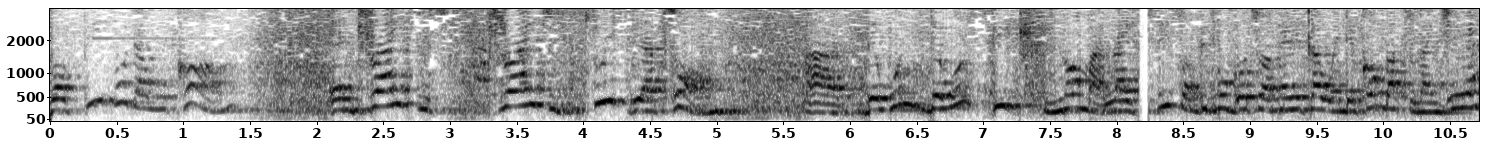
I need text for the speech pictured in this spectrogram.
But people that will come and try to try to twist their tongue, uh, they won't they won't speak normal. Like see some people go to America when they come back to Nigeria.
